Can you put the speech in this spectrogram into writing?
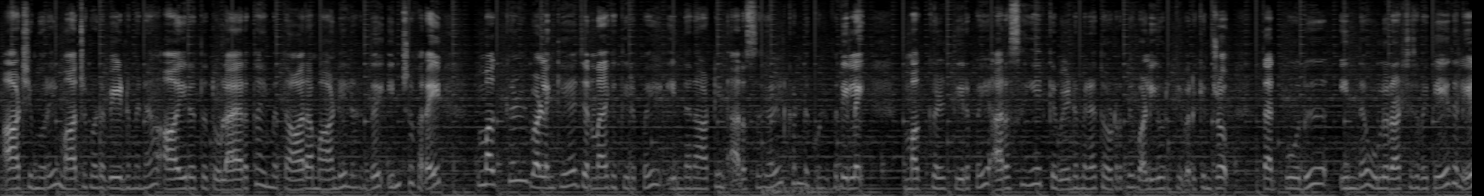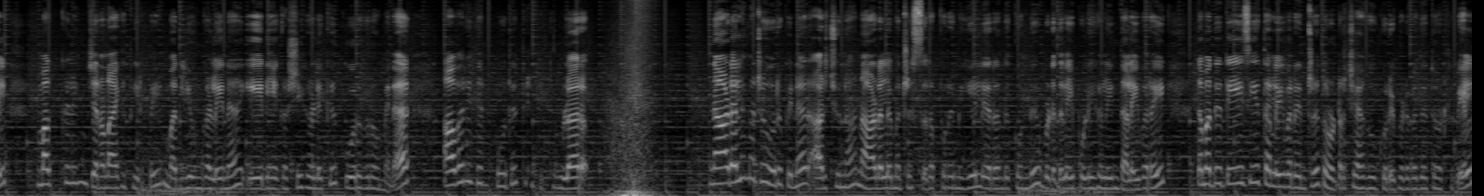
ஆட்சி முறை மாற்றப்பட வேண்டும் என ஆயிரத்து தொள்ளாயிரத்து ஐம்பத்தி ஆறாம் ஆண்டிலிருந்து இன்று வரை மக்கள் வழங்கிய ஜனநாயக தீர்ப்பை இந்த நாட்டின் அரசுகள் கண்டுகொள்வதில்லை. மக்கள் தீர்ப்பை அரசு ஏற்க வேண்டும் என தொடர்ந்து வலியுறுத்தி வருகின்றோம். தற்போது இந்த உள்ளூராட்சி சபை தேர்தலில் மக்களின் ஜனநாயக தீர்ப்பை மதியுங்கள் என ஏனைய கட்சிகளுக்கு கூறுகிறோம் என அவர் இதன்போது தெரிவித்துள்ளார். நாடாளுமன்ற உறுப்பினர் அர்ஜுனா நாடாளுமன்ற சிறப்புரிமையில் இருந்து கொண்டு விடுதலை புலிகளின் தலைவரை தமது தேசிய தலைவர் என்று தொடர்ச்சியாக குறிப்பிடுவது தொடர்பில்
